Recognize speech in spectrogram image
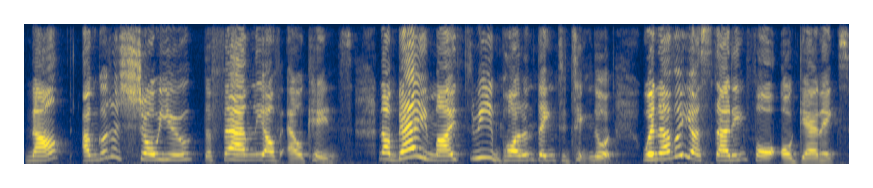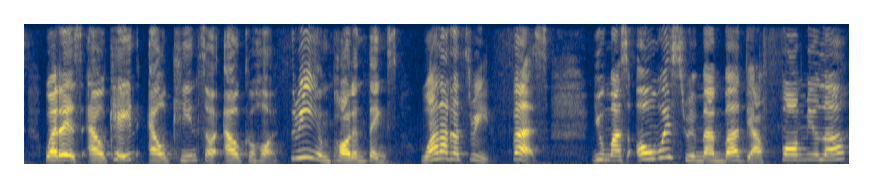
Now, I'm going to show you the family of alkanes. Now, bear in mind three important things to take note. Whenever you're studying for organics, whether it's alkane, alkenes, or alcohol, three important things. What are the three? First, you must always remember their formula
